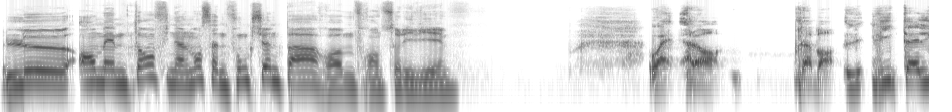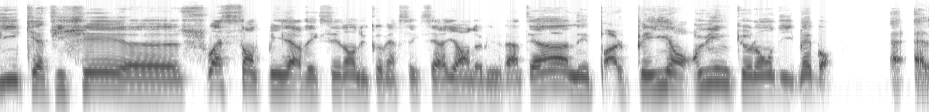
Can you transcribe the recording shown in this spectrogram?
Le en même temps, finalement, ça ne fonctionne pas à Rome, François Olivier. Ouais, alors D'abord, l'Italie qui affichait 60 euh, milliards d'excédents du commerce extérieur en 2021 n'est pas le pays en ruine que l'on dit. Mais bon, elle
